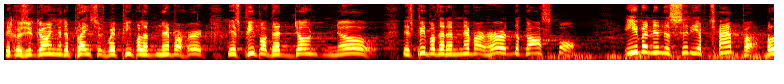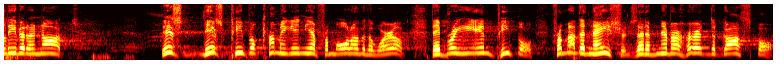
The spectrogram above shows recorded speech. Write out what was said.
Because you're going into places where people have never heard. There's people that don't know. There's people that have never heard the gospel. Even in the city of Tampa, believe it or not. There's, there's people coming in here from all over the world. They bring in people from other nations that have never heard the gospel.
